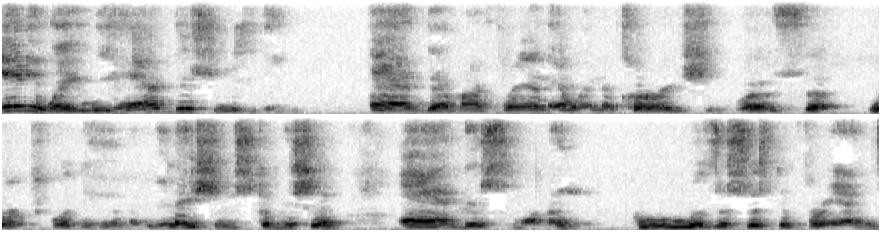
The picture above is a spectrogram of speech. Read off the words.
anyway, we had this meeting and uh, my friend Eleanor Curry, she was uh, worked for the Human Relations Commission, and this woman who was a sister friend,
